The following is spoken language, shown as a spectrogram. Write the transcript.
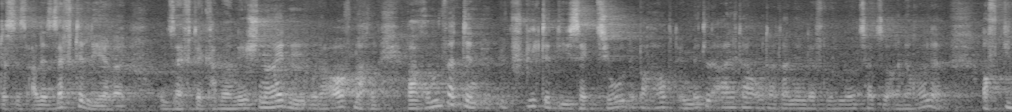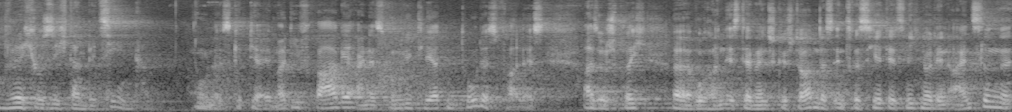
das ist alles Säftelehre und Säfte kann man nicht schneiden oder aufmachen. Warum wird denn, spielte die Sektion überhaupt im Mittelalter oder dann in der frühen Neuzeit so eine Rolle, auf die Virchow sich dann beziehen kann? Nun, es gibt ja immer die Frage eines ungeklärten Todesfalles. Also sprich, äh, woran ist der Mensch gestorben? Das interessiert jetzt nicht nur den Einzelnen,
